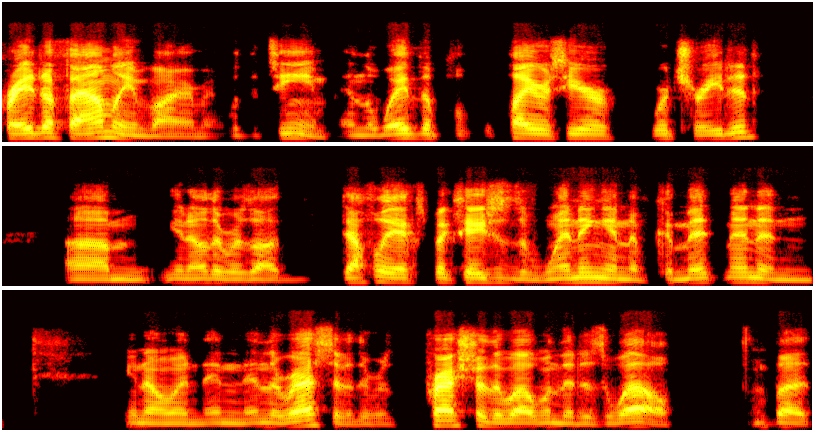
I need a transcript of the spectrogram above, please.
created a family environment with the team and the way the players here were treated. Um, you know, there was a, definitely expectations of winning and of commitment and, you know, and, and, and the rest of it. There was pressure that well with it as well. But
